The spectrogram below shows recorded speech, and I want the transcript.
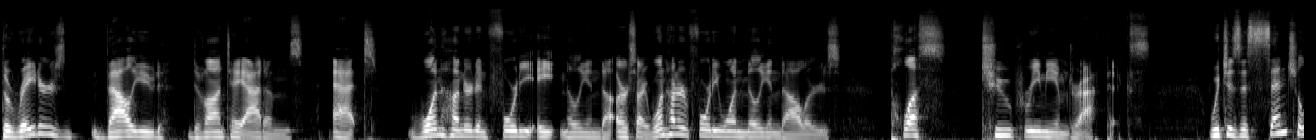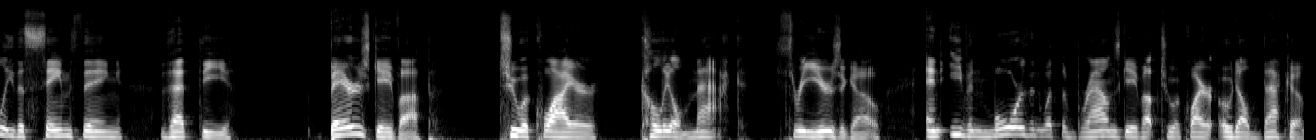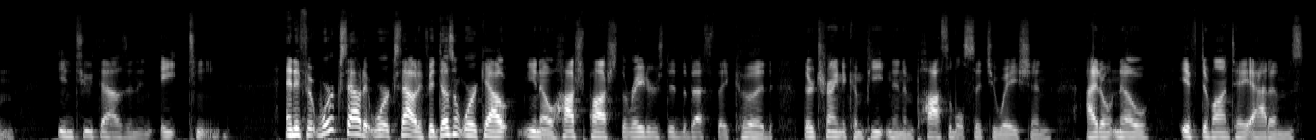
the Raiders valued Davante Adams at 148 million dollars or sorry, 141 million dollars plus two premium draft picks, which is essentially the same thing that the Bears gave up to acquire Khalil Mack three years ago, and even more than what the Browns gave up to acquire Odell Beckham in 2018. And if it works out, it works out. If it doesn't work out, you know, hush posh, the Raiders did the best they could. They're trying to compete in an impossible situation. I don't know if Davante Adams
